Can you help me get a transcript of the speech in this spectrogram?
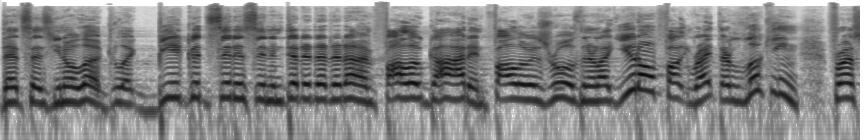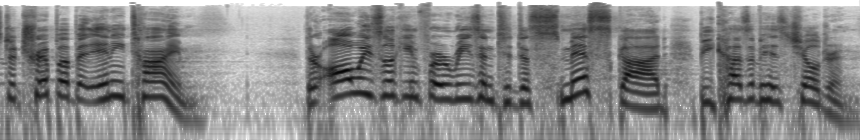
that says you know look look be a good citizen and da da da da da and follow god and follow his rules. And they're like you don't follow right? They're looking for us to trip up at any time. They're always looking for a reason to dismiss god because of his children.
